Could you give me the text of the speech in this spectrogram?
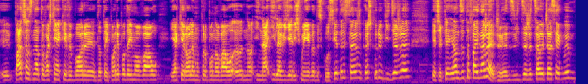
y, patrząc na to właśnie, jakie wybory do tej pory podejmował, jakie role mu proponowało, no i na ile widzieliśmy jego dyskusje, to jest też gość, który widzę, że wiecie, pieniądze to fajna rzecz, więc widzę, że cały czas jakbym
